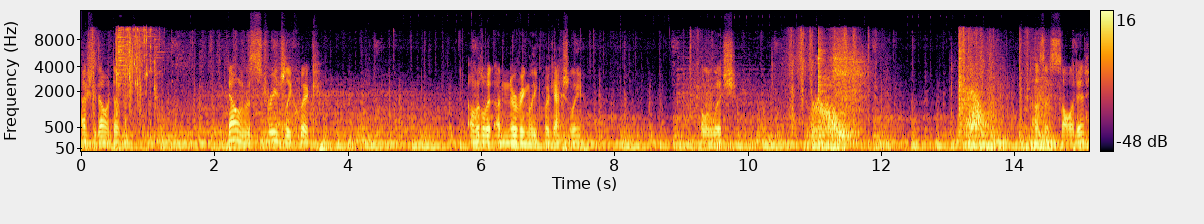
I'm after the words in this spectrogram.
Actually, that one doesn't. That one was strangely quick. A little bit unnervingly quick, actually. Hello, Lich. That was a solid hit.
